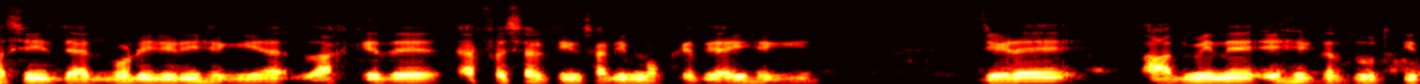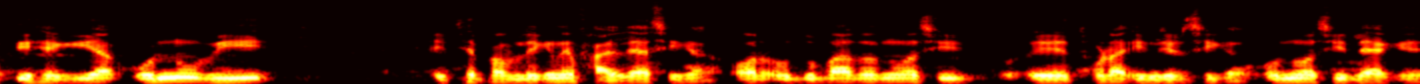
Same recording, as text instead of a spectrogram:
ਅਸੀਂ ਡੈੱਡ ਬੋਡੀ ਜਿਹੜੀ ਹੈਗੀ ਆ, ਰੱਖ ਕੇ ਤੇ ਐਫਐਸਐਲ ਟੀਮ ਸਾਡੀ ਮੌਕੇ ਤੇ ਆਈ ਹੈਗੀ। ਜਿਹੜੇ ਆਦਮੀ ਨੇ ਇਹ ਕਰਤੂਤ ਕੀਤੀ ਹੈਗੀ ਆ, ਉਹਨੂੰ ਵੀ ਇੱਥੇ ਪਬਲਿਕ ਨੇ ਫੜ ਲਿਆ ਸੀਗਾ ਔਰ ਉਸ ਤੋਂ ਬਾਅਦ ਉਹਨੂੰ ਅਸੀਂ, ਇਹ ਥੋੜਾ ਇੰਜਰਡ ਸੀਗਾ, ਉਹਨੂੰ ਅਸੀਂ ਲੈ ਕੇ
